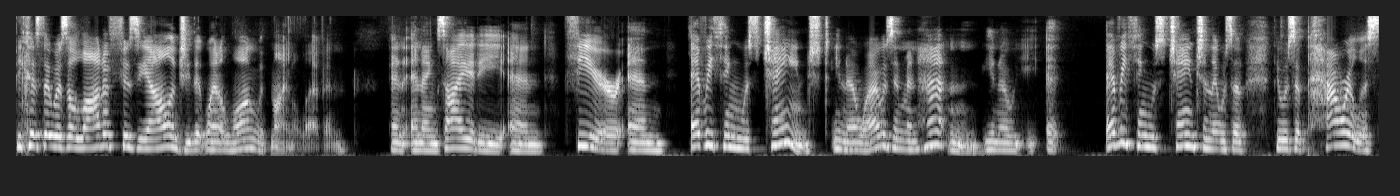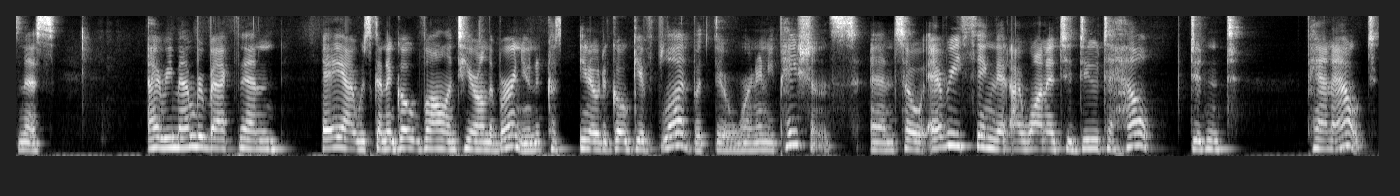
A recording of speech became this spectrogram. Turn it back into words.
Because there was a lot of physiology that went along with 9 11 and, and anxiety and fear, and everything was changed. You know, I was in Manhattan, you know, everything was changed, and there was a there was a powerlessness. I remember back then a, I was going to go volunteer on the burn unit because, you know, to go give blood, but there weren't any patients. And so everything that I wanted to do to help didn't pan out.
